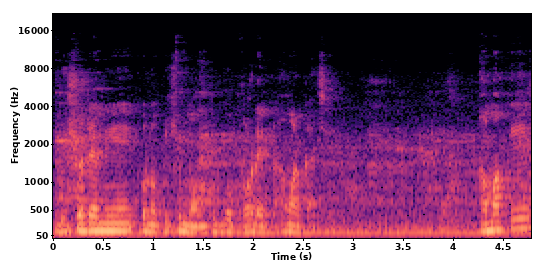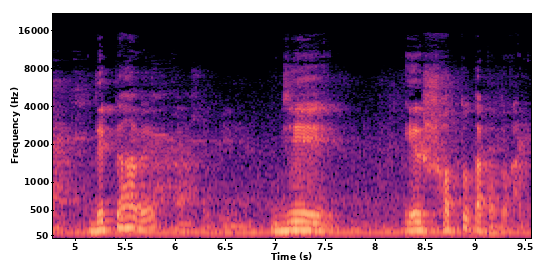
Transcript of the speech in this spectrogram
বিষয়টা নিয়ে কোনো কিছু মন্তব্য করেন আমার কাছে। আমাকে দেখতে হবে যে এর সত্যতা কতখানি।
